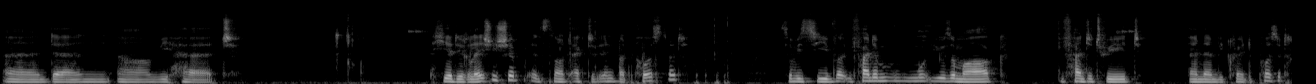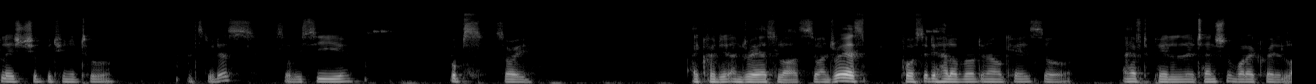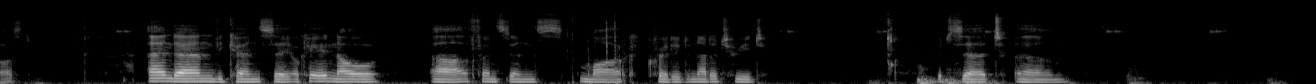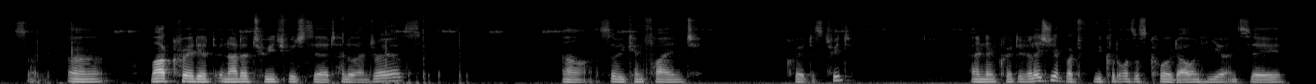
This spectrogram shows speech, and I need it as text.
and then uh, we had here the relationship. It's not acted in but posted. So we see we find a user mark, we find a tweet, and then we create a posted relationship between the two. Let's do this. So we see, oops, sorry. I created Andreas last. So Andreas posted a hello world in our case. So I have to pay a little attention what I created last. And then we can say, okay, now, uh, for instance, Mark created another tweet which said, um, sorry, uh, Mark created another tweet which said, hello, Andreas. Uh, so we can find, create this tweet and then create a relationship, but we could also scroll down here and say,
